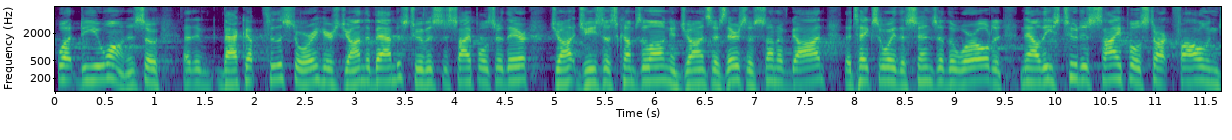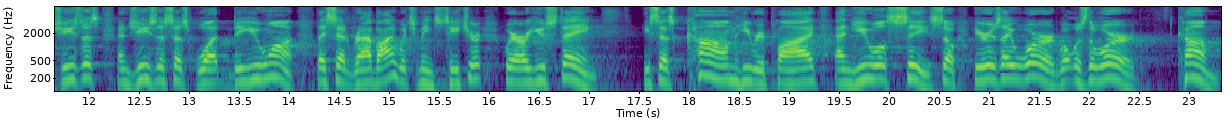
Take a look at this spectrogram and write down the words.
What do you want? And so, uh, back up to the story. Here's John the Baptist. Two of his disciples are there. John, Jesus comes along, and John says, There's the Son of God that takes away the sins of the world. And now these two disciples start following Jesus, and Jesus says, What do you want? They said, Rabbi, which means teacher, where are you staying? He says, Come, he replied, and you will see. So here is a word. What was the word? Come.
